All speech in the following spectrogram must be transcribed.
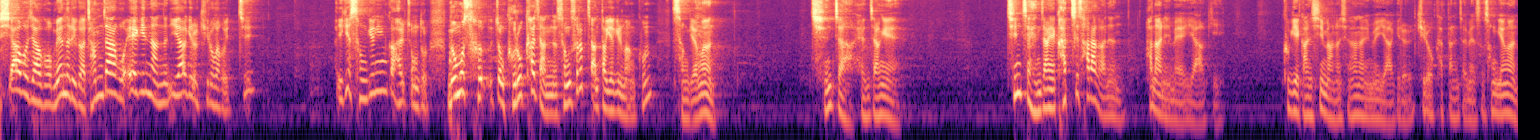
시아버지하고 며느리가 잠자고 애기 낳는 이야기를 기록하고 있지? 이게 성경인가 할 정도로 너무 좀 거룩하지 않는 성스럽지 않다고 여길 만큼 성경은 진짜 현장에 진짜 현장에 같이 살아가는 하나님의 이야기 거기에 관심이 많으신 하나님의 이야기를 기록했다는 점에서 성경은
